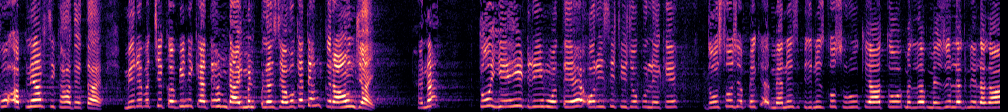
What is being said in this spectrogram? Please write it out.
वो अपने आप सिखा देता है। मेरे बच्चे कभी नहीं कहते हम डायमंड प्लस जाए वो कहते हम क्राउन जाए, है ना? तो यही ड्रीम होते हैं और इसी चीज़ों को लेके दोस्तों, जब मैं मैंने इस बिज़नेस को शुरू किया तो मतलब मुझे लगने लगा,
